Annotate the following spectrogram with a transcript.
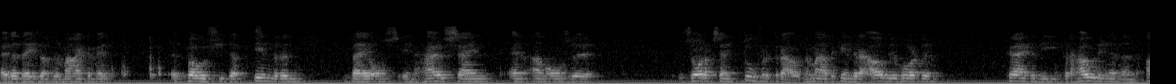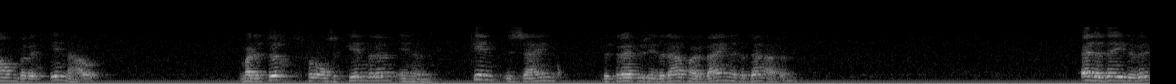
En dat heeft dan te maken met het poosje dat kinderen bij ons in huis zijn en aan onze zorg zijn toevertrouwd. Naarmate kinderen ouder worden, krijgen die verhoudingen een andere inhoud. Maar de tucht voor onze kinderen in hun kind zijn betreft dus inderdaad maar weinige dagen. En dat deden we,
